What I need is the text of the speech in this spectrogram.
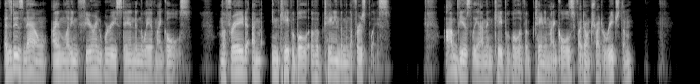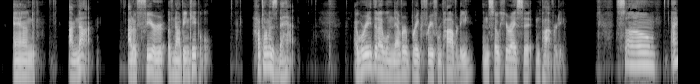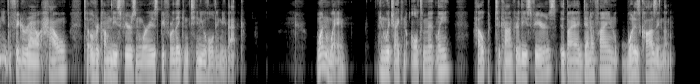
As it is now, I am letting fear and worry stand in the way of my goals. I'm afraid I'm incapable of obtaining them in the first place. Obviously, I'm incapable of obtaining my goals if I don't try to reach them. And I'm not, out of fear of not being capable. How dumb is that? I worry that I will never break free from poverty, and so here I sit in poverty. So, I need to figure out how to overcome these fears and worries before they continue holding me back. One way in which I can ultimately help to conquer these fears is by identifying what is causing them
